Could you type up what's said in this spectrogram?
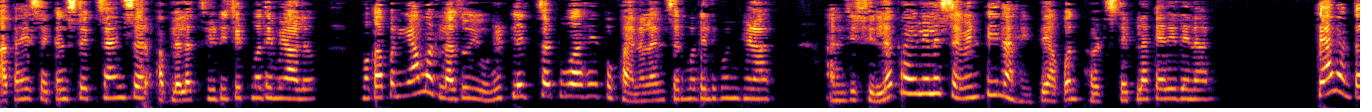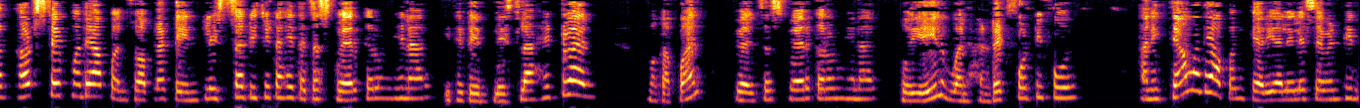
आता हे सेकंड स्टेपचं आन्सर आपल्याला थ्री डिजिटमध्ये मिळालं. मग आपण यामधला जो युनिट प्लेसचा टू आहे तो फायनल आन्सरमध्ये लिहून घेणार. आणि जे शिल्लक राहिलेले सेव्हन्टीन आहे ते आपण थर्ड स्टेपला कॅरी देणार. त्यानंतर थर्ड स्टेपमध्ये आपण जो आपला टेन प्लेसचा डिजिट आहे त्याचा स्क्वेअर करून घेणार. इथे टेन प्लेसला आहे ट्वेल्व मग आपण ट्वेल्वचा स्क्वेअर करून घेणार. तो येईल वन हंड्रेड फोर्टी फोर आणि त्यामध्ये आपण कॅरी आलेले सेव्हन्टीन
